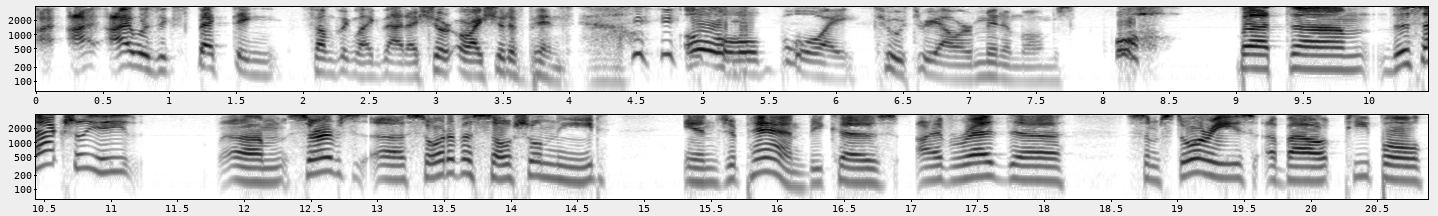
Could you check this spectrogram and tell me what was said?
I, I, I was expecting something like that. I should, or I should have been. oh boy, two three hour minimums. Oh, But um, this actually um, serves uh, sort of a social need in Japan because I've read uh, some stories about people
